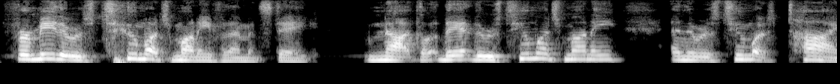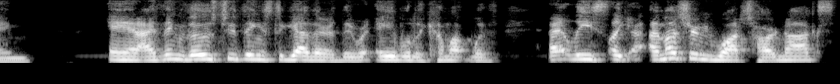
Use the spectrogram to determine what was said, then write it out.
for me, there was too much money for them at stake. Not they, there was too much money, and there was too much time. And I think those two things together, they were able to come up with at least like I'm not sure if you watched Hard Knocks.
